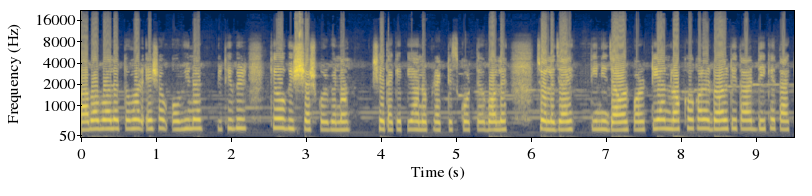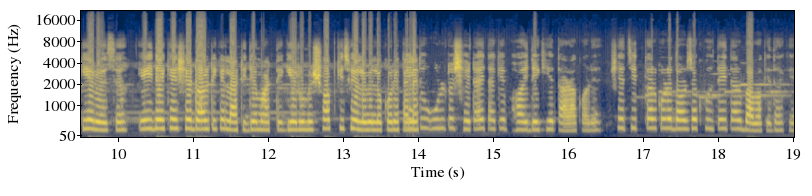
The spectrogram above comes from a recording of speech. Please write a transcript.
বাবা বলে, তোমার এসব অভিনয় পৃথিবীর কেউ বিশ্বাস করবে না। সে তাকে পিয়ানো প্র্যাকটিস করতে বলে চলে যায়। তিনি যাওয়ার পর টিয়ান লক্ষ্য করে ডলটি তার দিকে তাকিয়ে রয়েছে। এই দেখে সে ডলটিকে লাঠি দিয়ে মারতে গিয়ে রুমের সবকিছু এলোমেলো করে ফেলে। কিন্তু উল্টো সেটাই তাকে ভয় দেখিয়ে তাড়া করে। সে চিৎকার করে দরজা খুলতেই তার বাবাকে দেখে।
